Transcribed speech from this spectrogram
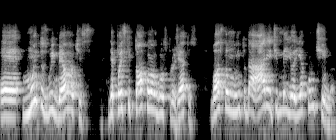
É, muitos Greenbelts, depois que tocam alguns projetos, gostam muito da área de melhoria contínua.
